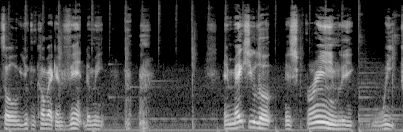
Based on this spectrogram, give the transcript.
so you can come back and vent to me. it makes you look extremely weak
